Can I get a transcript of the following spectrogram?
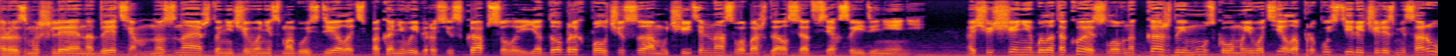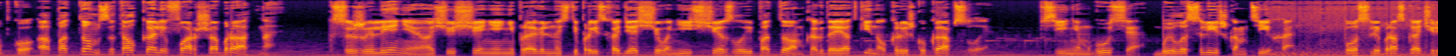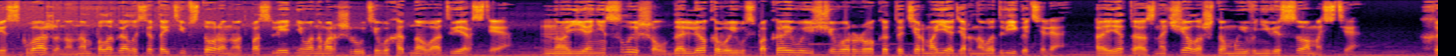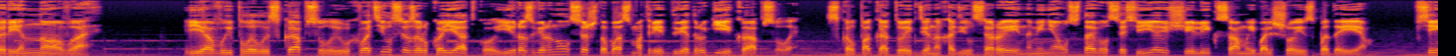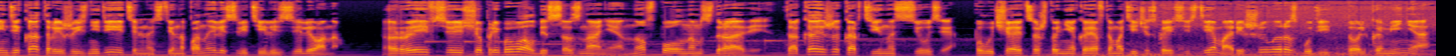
Размышляя над этим, но зная, что ничего не смогу сделать, пока не выберусь из капсулы, я добрых полчаса мучительно освобождался от всех соединений. Ощущение было такое, словно каждый мускул моего тела пропустили через мясорубку, а потом затолкали фарш обратно. К сожалению, ощущение неправильности происходящего не исчезло и потом, когда я откинул крышку капсулы. В синем гусе было слишком тихо. После броска через скважину нам полагалось отойти в сторону от последнего на маршруте выходного отверстия. Но я не слышал далекого и успокаивающего рокота термоядерного двигателя, а это означало, что мы в невесомости. Хреново. Я выплыл из капсулы, ухватился за рукоятку и развернулся, чтобы осмотреть две другие капсулы. С колпака той, где находился Рэй, на меня уставился сияющий лик самый большой из БДМ. Все индикаторы жизнедеятельности на панели светились зеленым. Рэй все еще пребывал без сознания, но в полном здравии. Такая же картина с Сьюзи. Получается, что некая автоматическая система решила разбудить только меня.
